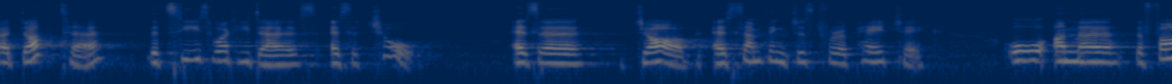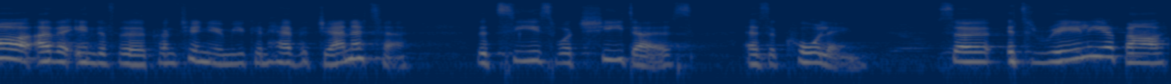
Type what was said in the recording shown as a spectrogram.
a doctor that sees what he does as a chore, as a job, as something just for a paycheck. Or on the, the far other end of the continuum, you can have a janitor that sees what she does as a calling. So it's really about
